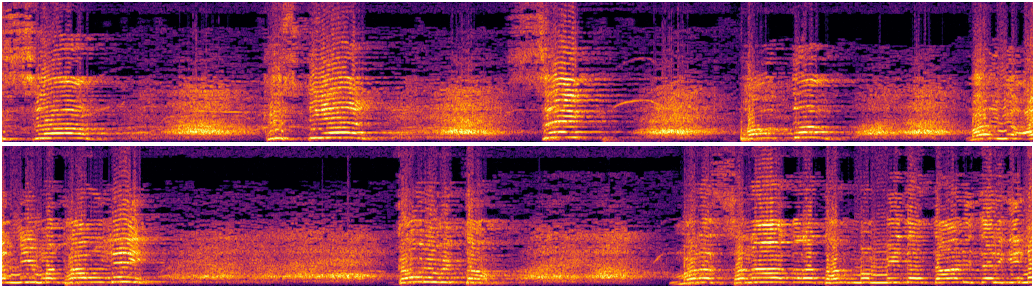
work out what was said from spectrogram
ఇస్లాం క్రిస్టియన్ సిక్ బౌద్ధం మరియు అన్ని మతాలని గౌరవిద్దాం. మన సనాతన ధర్మం మీద దాడి జరిగిన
